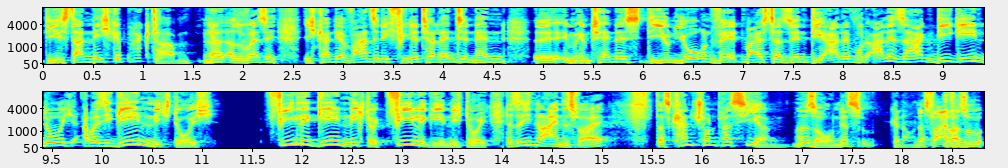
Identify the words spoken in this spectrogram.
die es dann nicht gepackt haben. Ne? Also weiß ich, ich kann dir wahnsinnig viele Talente nennen äh, im, im Tennis Tennis die Junioren-Weltmeister sind, die alle, wo alle sagen, die gehen durch, aber sie gehen nicht durch. Viele gehen nicht durch. Viele gehen nicht durch. Das ist nicht nur eine, zwei. Das kann schon passieren. So, und das, genau. Und das war einfach so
